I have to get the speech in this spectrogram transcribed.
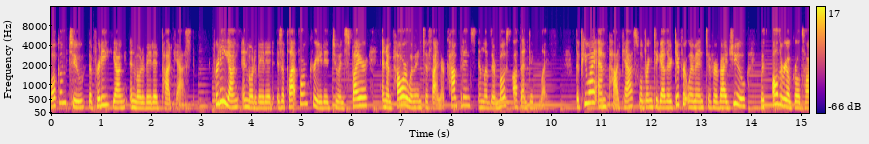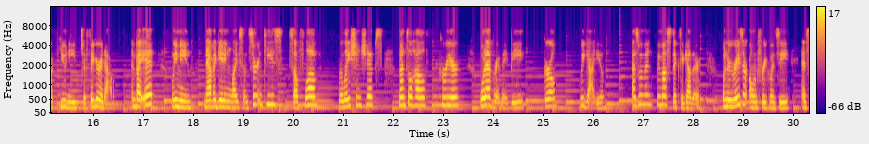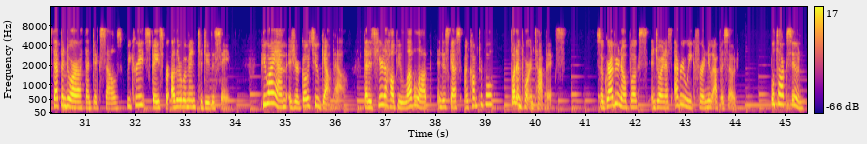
Welcome to the Pretty Young and Motivated podcast. Pretty Young and Motivated is a platform created to inspire and empower women to find their confidence and live their most authentic life. The PYM podcast will bring together different women to provide you with all the real girl talk you need to figure it out. And by it, we mean navigating life's uncertainties, self love, relationships, mental health, career, whatever it may be. Girl, we got you. As women, we must stick together. When we raise our own frequency and step into our authentic selves, we create space for other women to do the same. PYM is your go to gal pal that is here to help you level up and discuss uncomfortable but important topics. So grab your notebooks and join us every week for a new episode. We'll talk soon.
